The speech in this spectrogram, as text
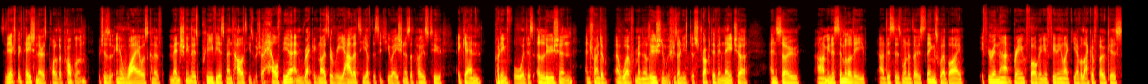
So the expectation there is part of the problem, which is you know why I was kind of mentioning those previous mentalities, which are healthier and recognize the reality of the situation as opposed to again putting forward this illusion and trying to uh, work from an illusion, which is only destructive in nature. And so, um, you know, similarly, uh, this is one of those things whereby if you're in that brain fog and you're feeling like you have a lack of focus,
